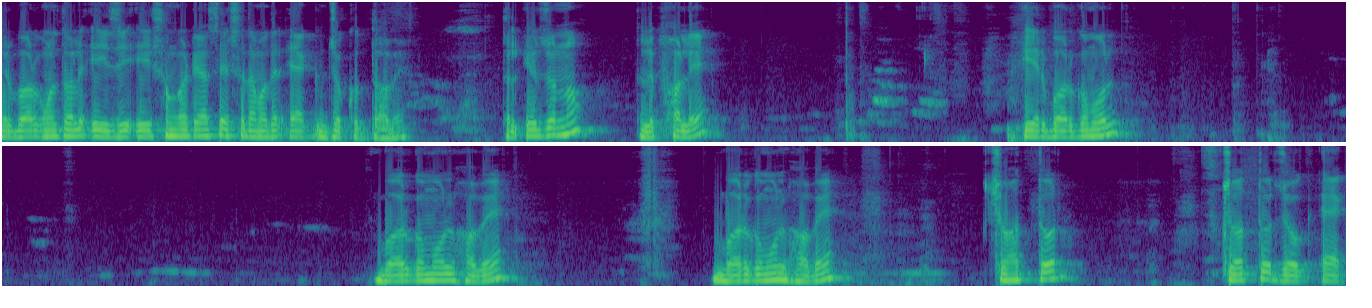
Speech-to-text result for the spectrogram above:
এর বর্গমূল তাহলে এই যে এই সংখ্যাটি আছে, এর সাথে আমাদের এক যোগ করতে হবে। তাহলে এর জন্য, তাহলে ফলে এর বর্গমূল বর্গমূল হবে বর্গমূল হবে চুয়াত্তর চুয়াত্তর যোগ এক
